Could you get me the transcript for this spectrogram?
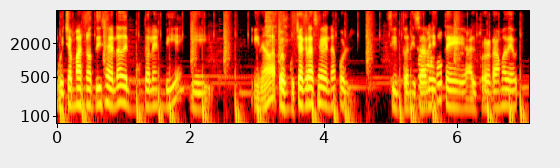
muchas más noticias, ¿verdad? Del mundo de la NBA. Y, y nada, pues muchas gracias, ¿verdad? Por sintonizar este al programa de hoy.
